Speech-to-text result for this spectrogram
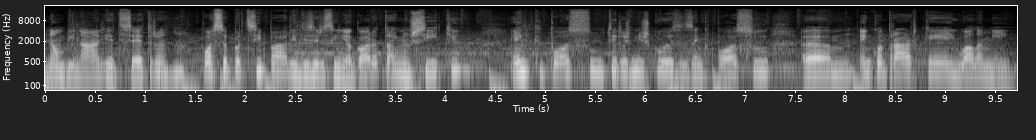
não binária, etc., uhum. possa participar e dizer assim: agora tenho um sítio em que posso meter as minhas coisas, em que posso um, encontrar quem é igual a mim.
